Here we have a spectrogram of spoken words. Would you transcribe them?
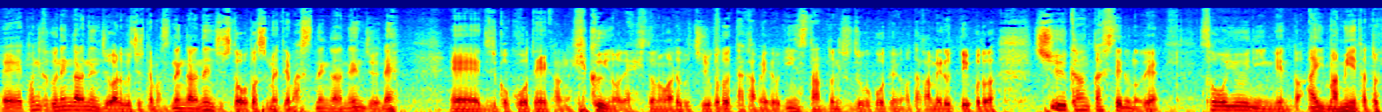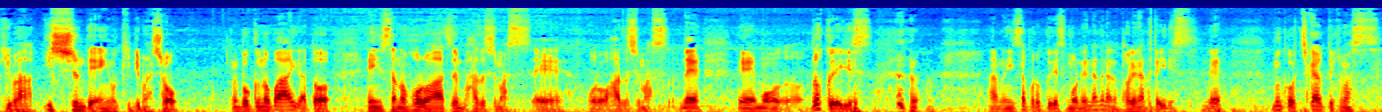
えー、とにかく年がら年中悪口言ってます。年がら年中人を貶めてます。年がら年中ねえー、自己肯定感が低いので人の悪口を言うことで高める。インスタントに自己肯定感を高めるっていうことが習慣化してるのでそういう人間と相まみえた時は一瞬で縁を切りましょう。僕の場合だとインスタのフォロワー全部外します、えー、フォロー外します。で、えー、もうブロックでいいです。あのインスタブロックです。もう連絡なんか取れなくていいです。で向こう近寄ってきます。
